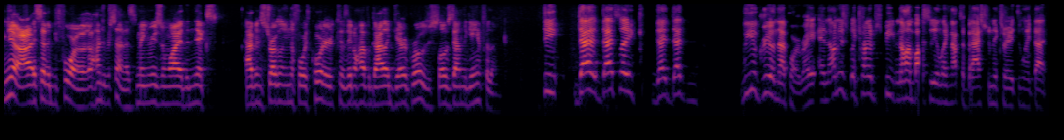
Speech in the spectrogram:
Yeah, I said it before, 100%. That's the main reason why the Knicks have been struggling in the fourth quarter because they don't have a guy like Derrick Rose who slows down the game for them. See that that's like that that we agree on that part, right? And I'm just like trying to speak non-biasedly and like not to bash the Knicks or anything like that,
